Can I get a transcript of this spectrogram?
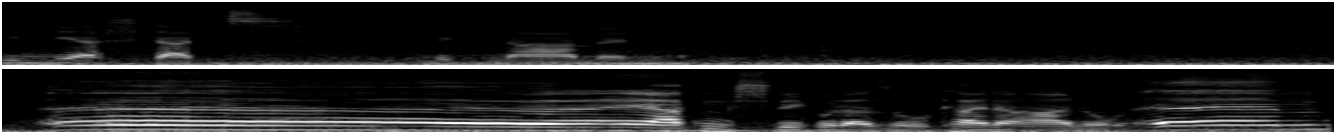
in der Stadt mit Namen äh, Erkenschwick oder so, keine Ahnung. Ähm,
